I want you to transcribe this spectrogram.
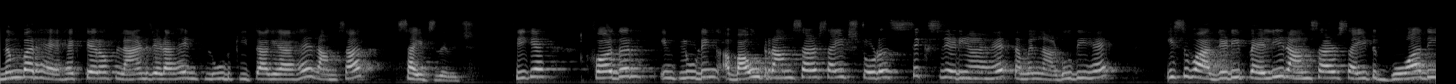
ਨੰਬਰ ਹੈ ਹੈਕਟੇਅਰ ਆਫ ਲੈਂਡ ਜਿਹੜਾ ਹੈ ਇਨਕਲੂਡ ਕੀਤਾ ਗਿਆ ਹੈ ਰਾਮਸਰ ਸਾਈਟਸ ਦੇ ਵਿੱਚ, ਠੀਕ ਹੈ? Further including about Ramsar sites total 6 ਜਿਹੜੀਆਂ ਹੈ, ਤਮਿਲਨਾਡੂ ਦੀ ਹੈ। ਇਸ ਵਾਰ ਜਿਹੜੀ ਪਹਿਲੀ ਰਾਮਸਰ ਸਾਈਟ ਗੋਆ ਦੀ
